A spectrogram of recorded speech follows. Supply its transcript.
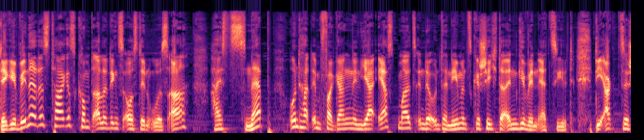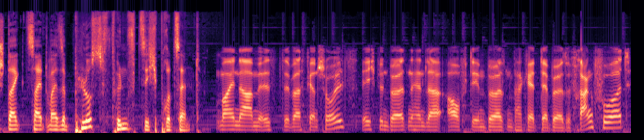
Der Gewinner des Tages kommt allerdings aus den USA, heißt Snap und hat im vergangenen Jahr erstmals in der Unternehmensgeschichte einen Gewinn erzielt. Die Aktie steigt zeitweise plus 50%. Mein Name ist Sebastian Schulz. Ich bin Börsenhändler auf dem Börsenparkett der Börse Frankfurt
